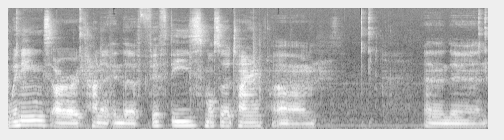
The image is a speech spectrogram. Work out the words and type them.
winnings are kind of in the 50s most of the time. Um, and then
